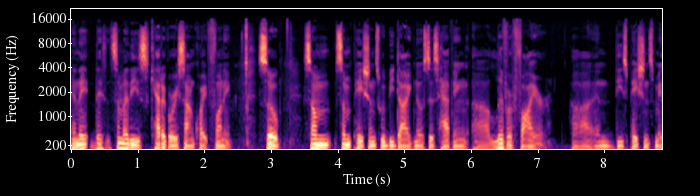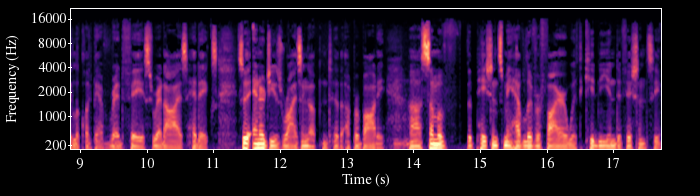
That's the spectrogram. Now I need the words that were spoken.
and they, they, some of these categories sound quite funny. So some some patients would be diagnosed as having uh, liver fire, uh, and these patients may look like they have red face, red eyes, headaches. So the energy is rising up into the upper body. Mm-hmm. Uh, some of the patients may have liver fire with kidney yin deficiency.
